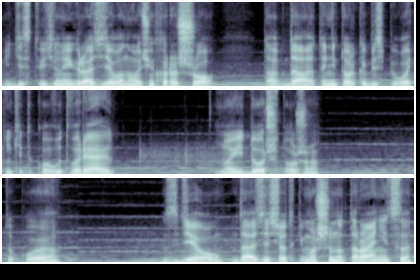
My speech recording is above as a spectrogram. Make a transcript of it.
И действительно игра сделана очень хорошо. Так, да, это не только беспилотники такое вытворяют, но и Dodge тоже такое сделал. Да, здесь все-таки машина таранится.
